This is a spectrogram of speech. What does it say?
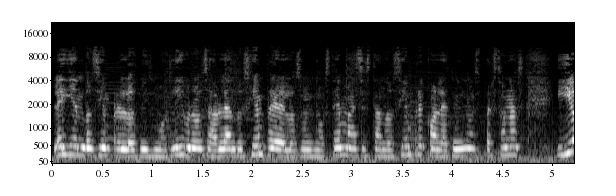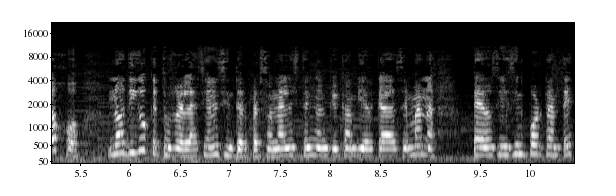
leyendo siempre los mismos libros, hablando siempre de los mismos temas, estando siempre con las mismas personas. Y ojo, no digo que tus relaciones interpersonales tengan que cambiar cada semana, pero sí es importante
